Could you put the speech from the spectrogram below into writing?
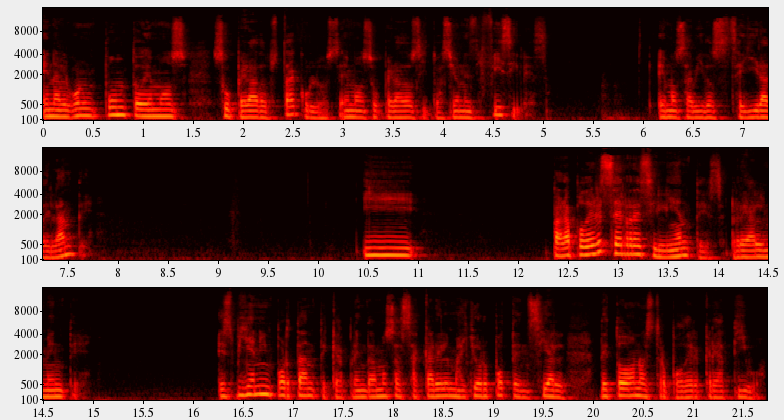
En algún punto hemos superado obstáculos, hemos superado situaciones difíciles, hemos sabido seguir adelante. Y para poder ser resilientes realmente, es bien importante que aprendamos a sacar el mayor potencial de todo nuestro poder creativo.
